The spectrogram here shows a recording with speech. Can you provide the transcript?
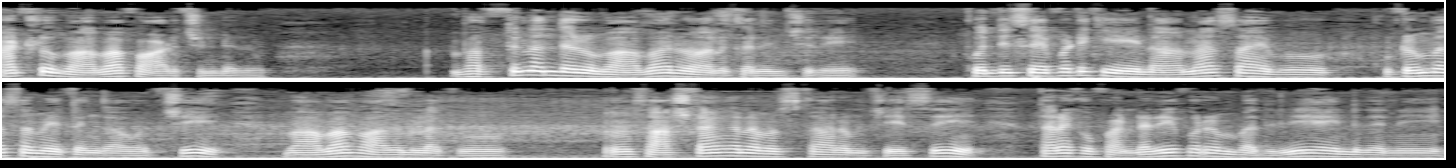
అట్లు బాబా పాడుచుండెను. భక్తులందరూ బాబాను అనుకరించిరి. కొద్దిసేపటికి నానాసాహెబు కుటుంబ సమేతంగా వచ్చి బాబా పాదములకు సాష్టాంగ నమస్కారం చేసి తనకు పండరీపురం బదిలీ అయినదని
